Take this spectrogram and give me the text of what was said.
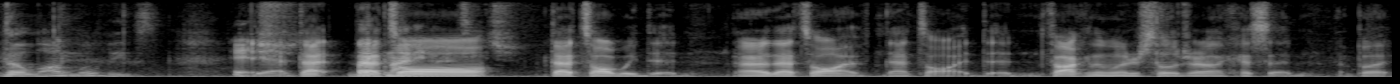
They're long movies. Ish. Yeah, that that's 90 minutes all. That's all we did. Uh, that's all. I that's all I did. Falcon and the Winter Soldier, like I said, but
